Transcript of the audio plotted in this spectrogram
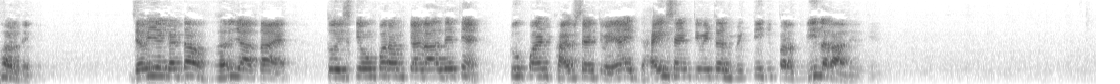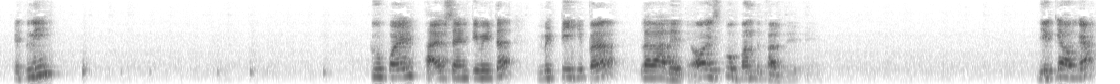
भर देंगे। जब ये गड्ढा भर जाता है तो इसके ऊपर हम क्या डाल देते हैं? 2.5 सेंटीमीटर यानी ढाई सेंटीमीटर मिट्टी की परत भी लगा देते हैं। कितनी? 2.5 सेंटीमीटर मिट्टी की परत लगा देते हैं और इसको बंद कर देते हैं। ये क्या हो गया?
